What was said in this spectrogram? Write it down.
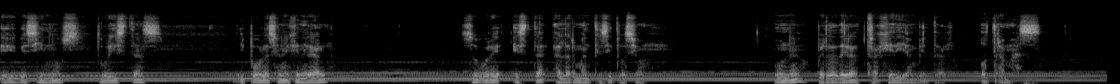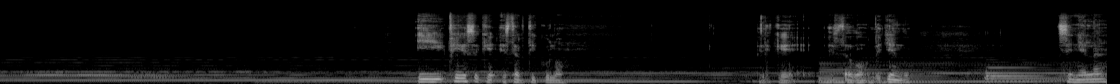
eh, vecinos, turistas y población en general sobre esta alarmante situación. Una verdadera tragedia ambiental, otra más. Y fíjese que este artículo del que he estado leyendo señala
